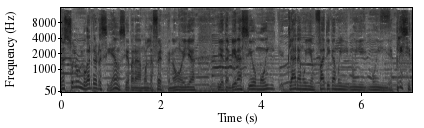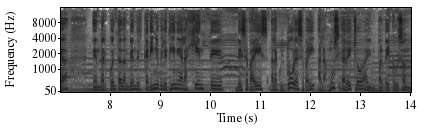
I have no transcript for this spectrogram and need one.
No es solo un lugar de residencia para Mon Laferte, ¿no? Ella, ella también ha sido muy clara, muy enfática, muy, muy, muy explícita en dar cuenta también del cariño que le tiene a la gente de ese país, a la cultura de ese país, a la música. De hecho, hay un par de discos que son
